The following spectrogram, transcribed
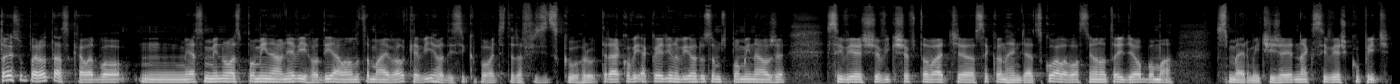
to je super otázka, lebo mm, ja som minule spomínal nevýhody, ale ono to má aj veľké výhody si kupovať teda fyzickú hru. Teda ako, ako jedinú výhodu som spomínal, že si vieš vykšeftovať e, second handiacku, ale vlastne ono to ide oboma smermi. Čiže jednak si vieš kúpiť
